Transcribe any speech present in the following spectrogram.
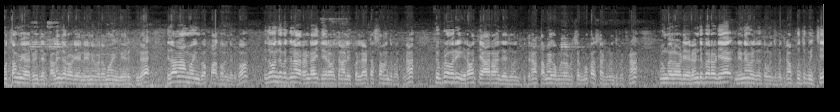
முத்தமிழறிஞர் கலைஞருடைய நினைவிடமும் இங்கே இருக்குங்க. இதான் நம்ம இப்போ பார்க்க வந்திருக்கோம். இது வந்து பார்த்தீங்கன்னா ரெண்டாயிரத்தி இருபத்தி நாலு இப்போ லேட்டஸ்ட்டாக வந்து பார்த்தீங்கன்னா பிப்ரவரி இருபத்தி ஆறாம் தேதி வந்து பார்த்தீங்கன்னா தமிழக முதலமைச்சர் மு க ஸ்டாலின் வந்து பார்த்தீங்கன்னா இவங்களுடைய ரெண்டு பேருடைய நினைவிடத்தை வந்து பார்த்தீங்கன்னா புதுப்பிச்சு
